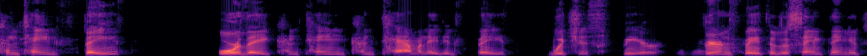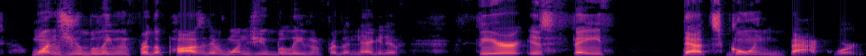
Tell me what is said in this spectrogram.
contain faith, or they contain contaminated faith, which is fear. Mhm. Fear and faith are the same thing. It's one's you believing for the positive, one's you believing for the negative. Fear is faith that's going backwards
